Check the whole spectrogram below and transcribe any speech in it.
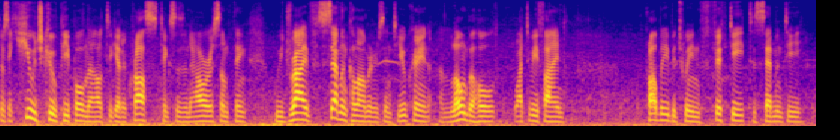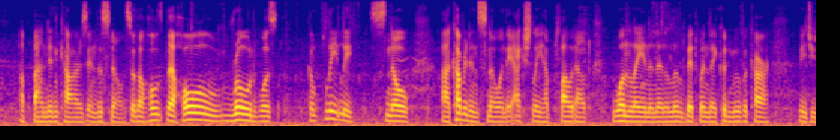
There's a huge queue of people now to get across. It takes us an hour or something. We drive seven kilometers into Ukraine, and lo and behold, what do we find? Probably between 50 to 70 abandoned cars in the snow. So the whole the whole road was completely snow, uh, covered in snow, and they actually have plowed out one lane and then a little bit when they couldn't move a car, made you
